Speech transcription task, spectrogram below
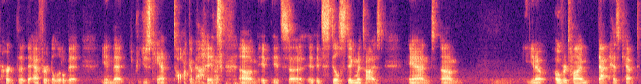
hurt the, the effort a little bit in that you just can't talk about it. Um, it it's uh, it, it's still stigmatized, and um, you know over time that has kept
